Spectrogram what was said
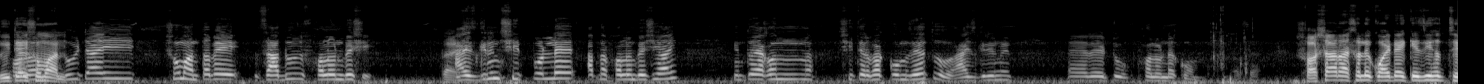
দুইটাই সমান। দুইটাই সমান তবে জাদুর ফলন বেশি। আইস গ্রিন শীত পড়লে আপনার ফলন বেশি হয় কিন্তু এখন শীতের ভাগ কম যেহেতু আইস গ্রিনের একটু ফলনটা কম। আচ্ছা। শশার আসলে কয়টায় কেজি হচ্ছে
